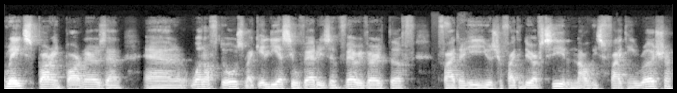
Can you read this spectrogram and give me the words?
great sparring partners and and one of those like Elias Silvério is a very very tough fighter. He used to fight in the UFC. Now he's fighting in Russia,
